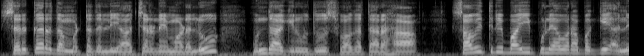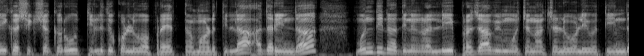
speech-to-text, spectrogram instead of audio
ಸರ್ಕಾರದ ಮಟ್ಟದಲ್ಲಿ ಆಚರಣೆ ಮಾಡಲು ಮುಂದಾಗಿರುವುದು ಸ್ವಾಗತಾರ್ಹ. ಸಾವಿತ್ರಿಬಾಯಿ ಪುಲೆ ಅವರ ಬಗ್ಗೆ ಅನೇಕ ಶಿಕ್ಷಕರು ತಿಳಿದುಕೊಳ್ಳುವ ಪ್ರಯತ್ನ ಮಾಡುತ್ತಿಲ್ಲ. ಅದರಿಂದ ಮುಂದಿನ ದಿನಗಳಲ್ಲಿ ಪ್ರಜಾ ವಿಮೋಚನಾ ಚಳುವಳಿ ವತಿಯಿಂದ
